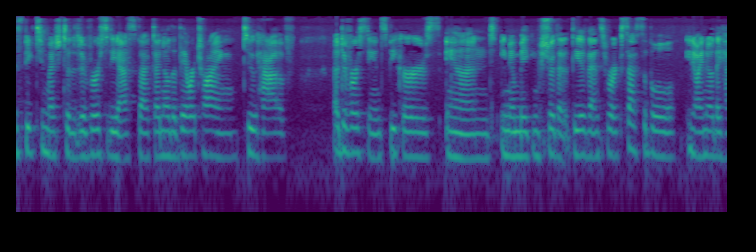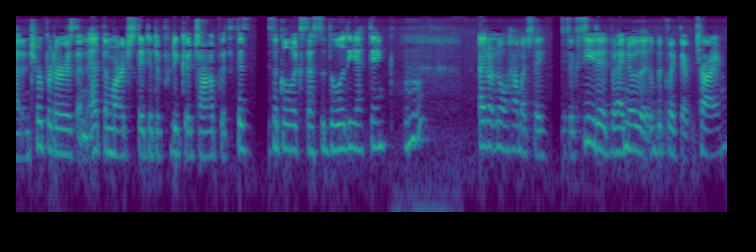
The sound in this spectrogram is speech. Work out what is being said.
speak too much to the diversity aspect. I know that they were trying to have a diversity in speakers and you know making sure that the events were accessible you know i know they had interpreters and at the march they did a pretty good job with physical accessibility i think mm-hmm. I don't know how much they succeeded but i know that it looked like they were trying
